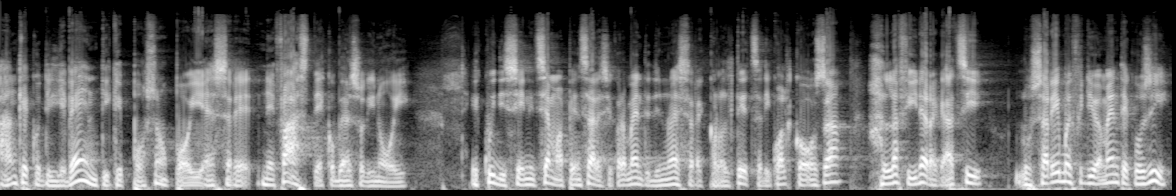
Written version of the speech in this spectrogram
anche con degli eventi che possono poi essere nefasti ecco, verso di noi. E quindi se iniziamo a pensare sicuramente di non essere ecco, all'altezza di qualcosa, alla fine ragazzi lo saremo effettivamente così.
